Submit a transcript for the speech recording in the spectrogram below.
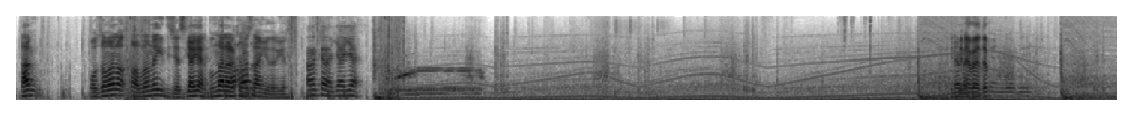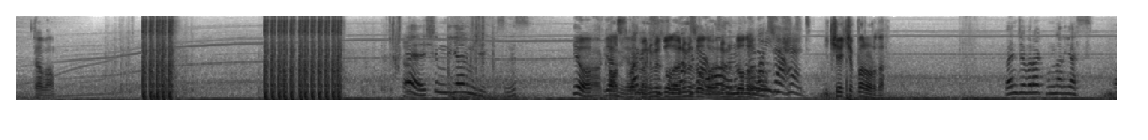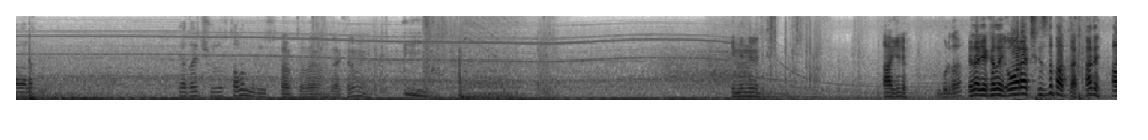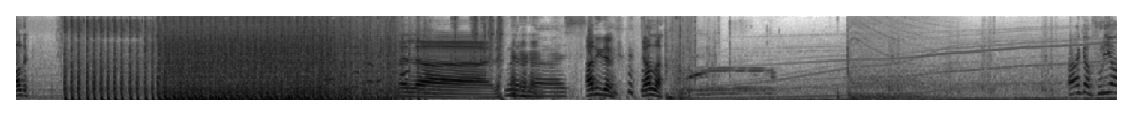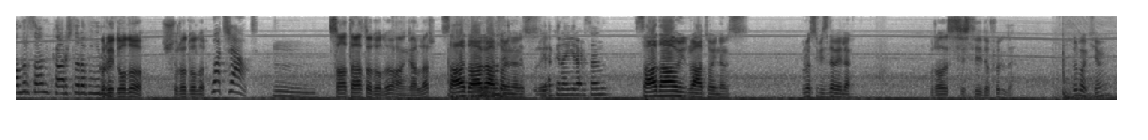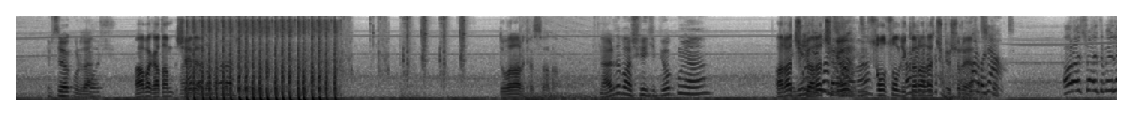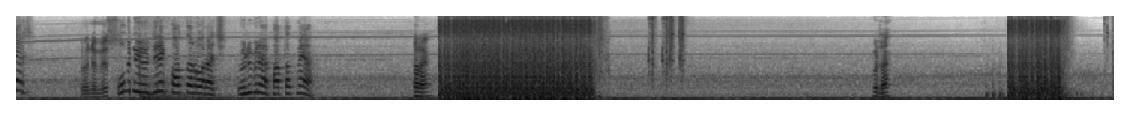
Tam o zaman alana gideceğiz. Gel gel. Bunlar arkamızdan gelir gel. Kanka gel gel. Binemedim. Binemedim. Devam. Ee şimdi gelmeyecek misiniz? Yok Aa, Önümüz dolu, önümüz dolu, Aa, önümüz dolu. önümüz Enemies ahead! İki ekip var orada. Bence bırak bunlar gelsin. Alana. Ya da şurada tutalım mı diyorsun? Tamam tamam bırakırım ya. İn in in. Aa geliyor. Burada. Beyler yakalayın. O araç hızlı patlar. Hadi aldık. Helal. Very nice. Hadi gidelim. Yallah. Kanka Fury'yi alırsan karşı tarafı vururuz. Burayı dolu. Şura dolu. Watch out! Hmm. Sağ taraf da dolu hangarlar. Sağa daha rahat oynarız. Yakına girersen Sağa daha oy- rahat oynarız. Burası bizde beyler. Burası sisliydi full de. Dur bakayım. Kimse yok burada. koş. Aa bak adam şeyde. Nerede? Ara. Duvar arkası adam. Nerede başka ekip yok mu ya? Araç çıkıyor, araç çıkıyor. adam ha. Sol sol yukarı Kanka, araç kanka. çıkıyor şuraya. Watch Bakın. out! Araç fight'ı beyler. Önümüz. Oy direkt patlar o araç. Ölümüne patlatmaya. Saray. Burada.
